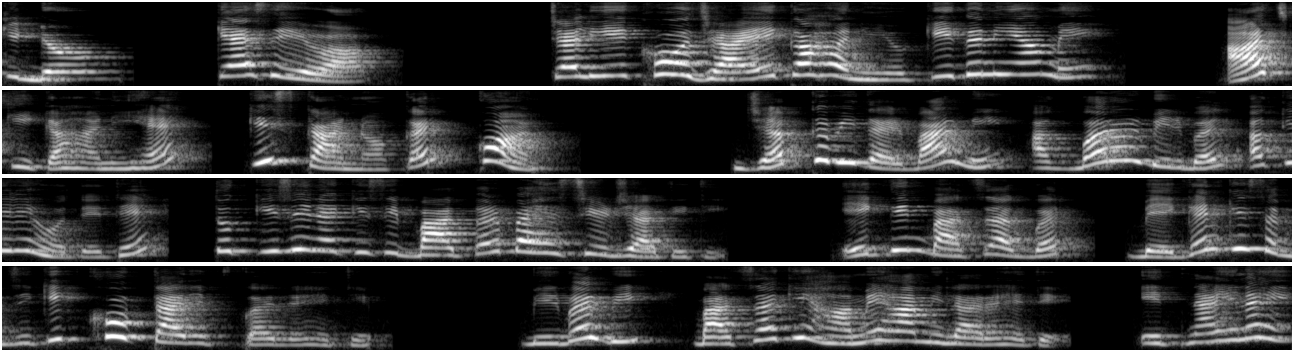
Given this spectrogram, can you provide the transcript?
किड्डो कैसे हो आप? चलिए खो जाए कहानियों की दुनिया में। आज की कहानी है, किसका नौकर कौन? जब कभी दरबार में अकबर और बीरबल अकेले होते थे तो किसी न किसी बात पर बहस छिड़ जाती थी। एक दिन बादशाह अकबर बैगन की सब्ज़ी की खूब तारीफ़ कर रहे थे। बीरबल भी बादशाह की हाँ में हाँ मिला रहे थे। इतना ही नहीं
